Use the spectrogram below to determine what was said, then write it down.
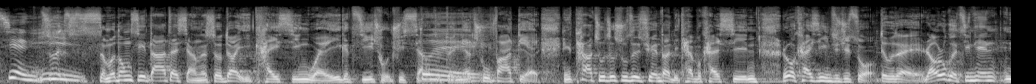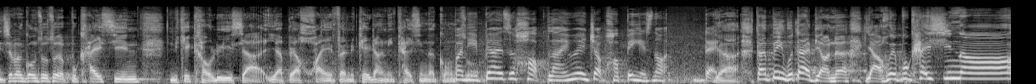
建就是议。什么东西，大家在想的时候都要以开心为一个基础去想，对对不对？你的出发点，你踏出这舒适圈到底开不开心？如果开心就去做，对不对？然后如果今天你这份工作做的不开心，你可以考虑一下要不要换一份可以让你开心的工不，作。你不要一直 hop 啦，因为 job hopping is not that。呀但并不代表呢雅慧不开心哦。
